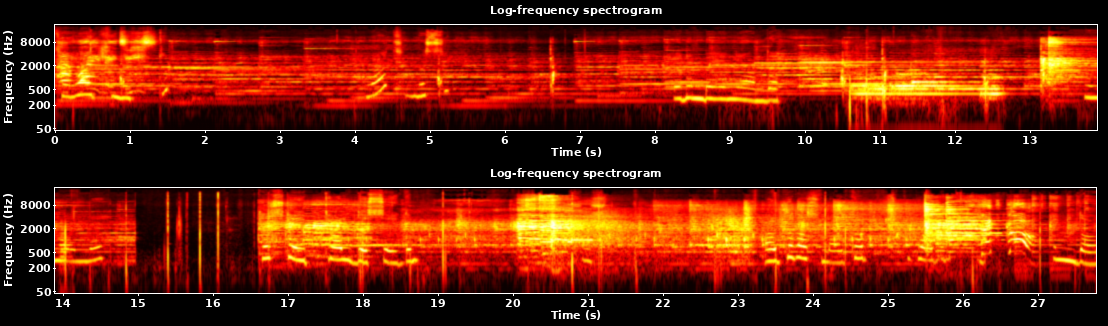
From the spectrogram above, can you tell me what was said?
Kıvaçmıştır. Kıvaç nasıl? Benim beyin yandı. Hayırlı. Keşke iptal deseydim. Arkadaşlar kap çıkıp. Let's go. Bunu da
